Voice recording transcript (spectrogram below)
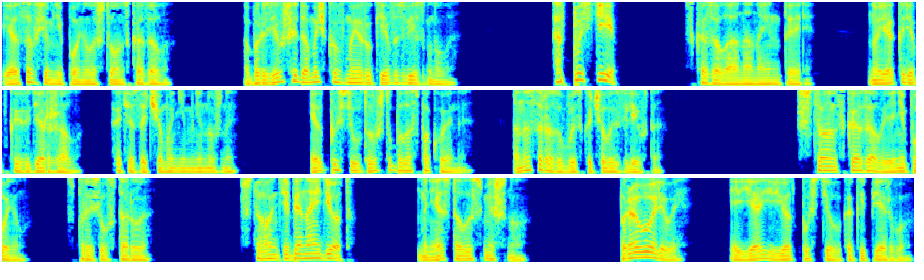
Я совсем не понял, что он сказал. Оборзевшая дамочка в моей руке взвизгнула. «Отпусти!» — сказала она на интере. Но я крепко их держал, хотя зачем они мне нужны? Я отпустил то, что была спокойная. Она сразу выскочила из лифта. «Что он сказал, я не понял», — спросил вторую. «Что он тебя найдет?» Мне стало смешно. «Проваливай!» И я ее отпустил, как и первую.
